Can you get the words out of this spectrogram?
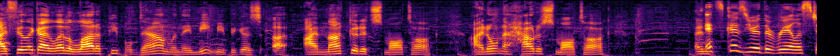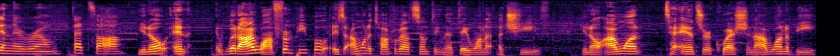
I feel like I let a lot of people down when they meet me because uh, I'm not good at small talk. I don't know how to small talk. And it's because you're the realest in the room that's all you know, and what I want from people is I want to talk about something that they want to achieve. You know, I want to answer a question. I want to be,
